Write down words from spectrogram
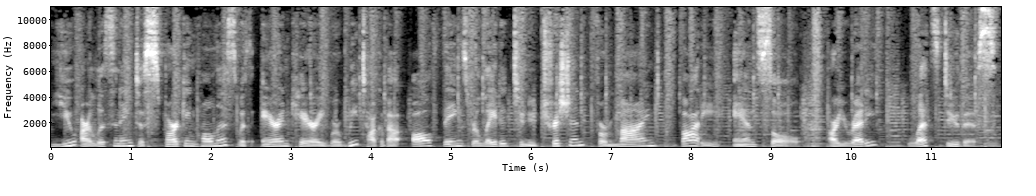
You are listening to Sparking Wholeness with Erin Carey, where we talk about all things related to nutrition for mind, body, and soul. Are you ready? Let's do this.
